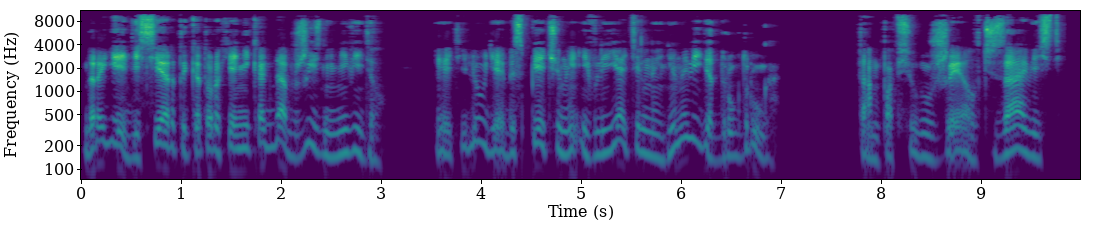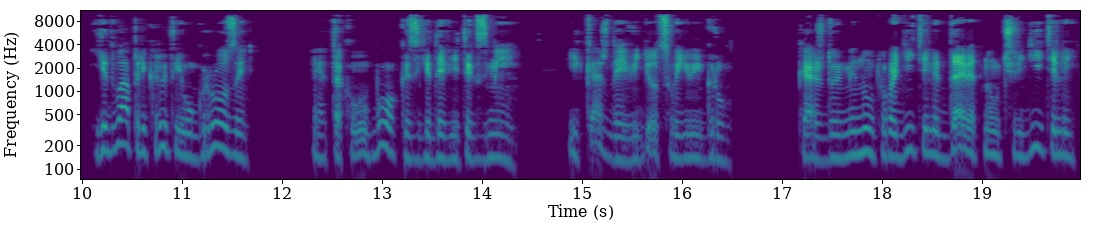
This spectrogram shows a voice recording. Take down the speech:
дорогие десерты, которых я никогда в жизни не видел. И эти люди, обеспеченные и влиятельные, ненавидят друг друга. Там повсюду желчь, зависть, едва прикрытые угрозы. Это клубок из ядовитых змей, и каждая ведет свою игру. Каждую минуту родители давят на учредителей,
